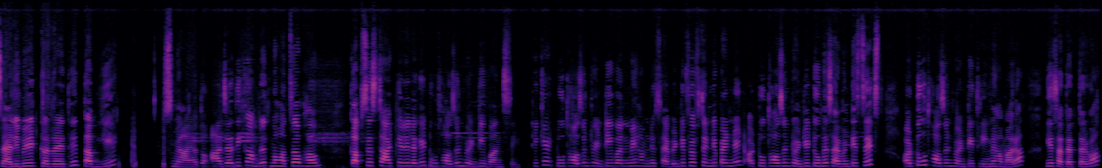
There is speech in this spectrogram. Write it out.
सेलिब्रेट कर रहे थे, तब ये इसमें आया। तो आज़ादी का अमृत महोत्सव हम कब से स्टार्ट करने लगे? 2021 से, ठीक है? 2021 में हमने सेवेंटी फिफ्थ इंडिपेंडेंट और 2022 में सेवेंटी सिक्स और 2023 में हमारा ये सतहत्तरवा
